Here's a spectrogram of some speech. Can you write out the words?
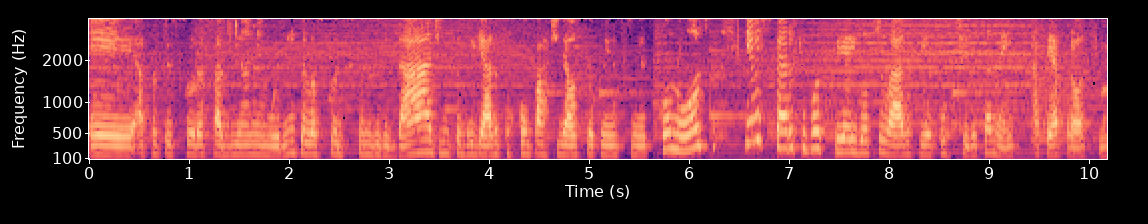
é, a professora Fabiane Amorim pela sua disponibilidade. Muito obrigada por compartilhar o seu conhecimento conosco. E eu espero que você aí do outro lado tenha curtido também. Até a próxima.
